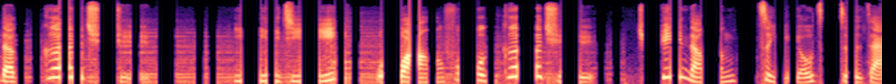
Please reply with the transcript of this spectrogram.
的歌曲以及往复歌曲均能自由自在。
